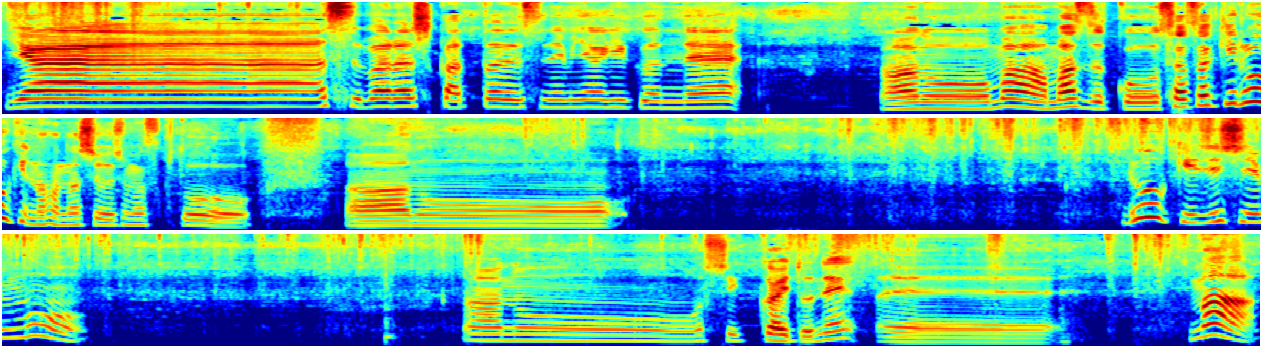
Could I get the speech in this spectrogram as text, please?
いやー、素晴らしかったですね、宮城くんね。あのー、まあ、まず、こう、佐々木朗希の話をしますと、あのー、朗希自身も、あのー、しっかりとね、えー、まあ、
